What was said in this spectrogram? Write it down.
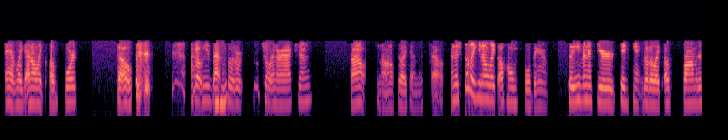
And, like, I don't like club sports. So I don't need that mm-hmm. sort of social interaction. So I don't, no, I don't feel like I missed out. And there's still, like, you know, like a homeschool dance so even if your kid can't go to like a prom at a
